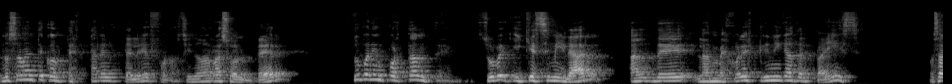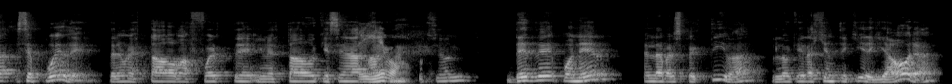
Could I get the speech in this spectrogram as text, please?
no solamente contestar el teléfono, sino resolver, súper importante, super, y que es similar al de las mejores clínicas del país. O sea, se puede tener un Estado más fuerte y un Estado que sea desde poner en la perspectiva lo que la gente quiere. Y ahora,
